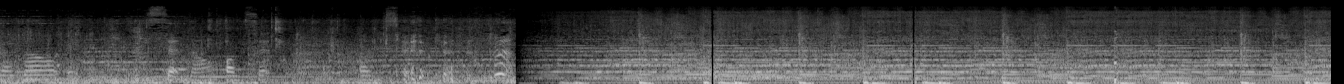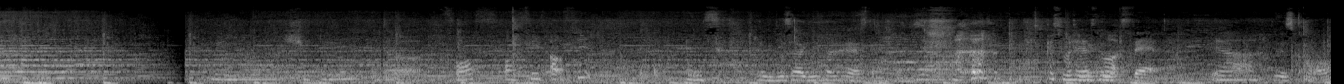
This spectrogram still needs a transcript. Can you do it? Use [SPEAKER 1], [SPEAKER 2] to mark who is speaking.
[SPEAKER 1] We are now at set now, on set. On set. We're shooting the fourth outfit. And
[SPEAKER 2] And these are give her hair extensions.
[SPEAKER 1] yeah. Because my hair is not
[SPEAKER 2] set.
[SPEAKER 1] yeah.
[SPEAKER 2] This is called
